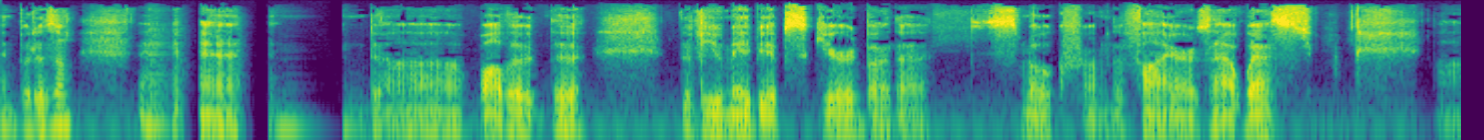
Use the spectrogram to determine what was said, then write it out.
in Buddhism. And uh, while the, the, the view may be obscured by the smoke from the fires out west, uh,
